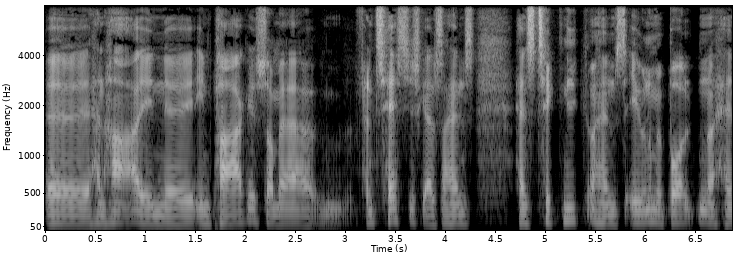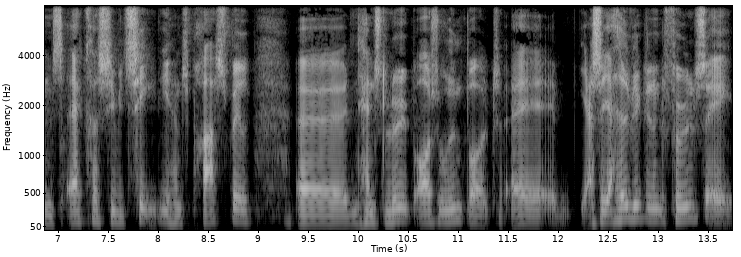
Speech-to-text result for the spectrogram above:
Øh, han har en, øh, en pakke, som er mm, fantastisk. Altså hans, hans teknik og hans evne med bolden og hans aggressivitet i hans presspil. Øh, hans løb også uden bold. Øh, altså jeg havde virkelig den følelse af,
